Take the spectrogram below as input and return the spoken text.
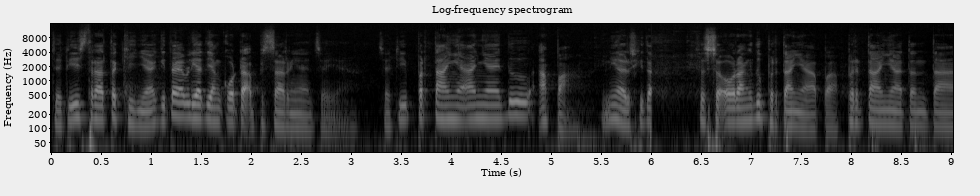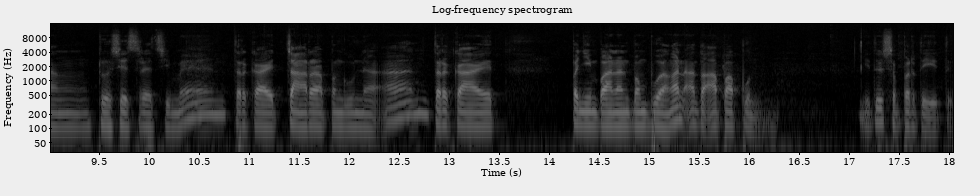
Jadi strateginya kita lihat yang kotak besarnya aja ya. Jadi pertanyaannya itu apa? Ini harus kita seseorang itu bertanya apa? Bertanya tentang dosis regimen, terkait cara penggunaan, terkait penyimpanan pembuangan atau apa pun itu seperti itu.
